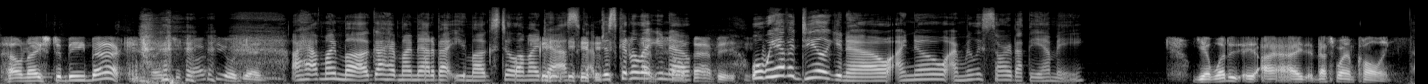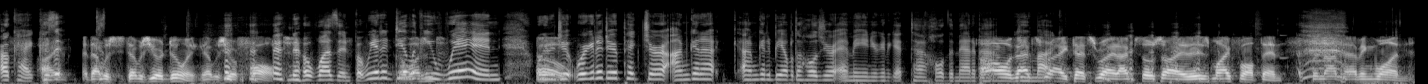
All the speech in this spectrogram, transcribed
How nice to be back. Nice to talk to you again. I have my mug. I have my Mad About You mug still on my desk. I'm just going to let you know. So happy. Well, we have a deal, you know. I know I'm really sorry about the Emmy. Yeah, what I, I that's why I'm calling. Okay, because that was that was your doing. That was your fault. no, it wasn't. But we had a deal. If you win, we're gonna Oh. do we're gonna do a picture. I'm gonna I'm gonna be able to hold your Emmy, and you're gonna get to hold the Mad About Oh, that's right. That's right. I'm so sorry. It is my fault then for not having one.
